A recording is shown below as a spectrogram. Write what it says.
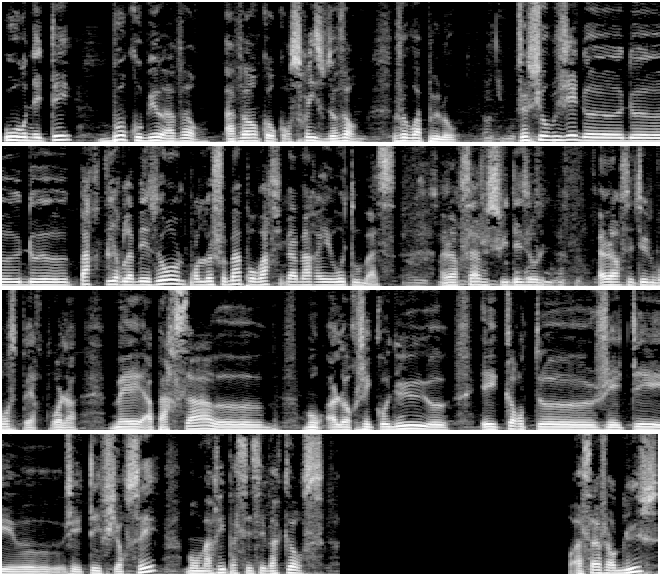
Où on était beaucoup mieux avant, avant qu'on construise devant. Je vois plus l'eau. Je suis obligée de, partir de la maison, prendre le chemin pour voir si la marée est haute ou basse. Alors ça, je suis désolée. Alors c'était une grosse perte, voilà. Mais à part ça, euh, bon, alors j'ai connu euh, et quand euh, j'ai été euh, j'ai été fiancée, mon mari passait ses vacances à Saint-Jean-de-Luz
